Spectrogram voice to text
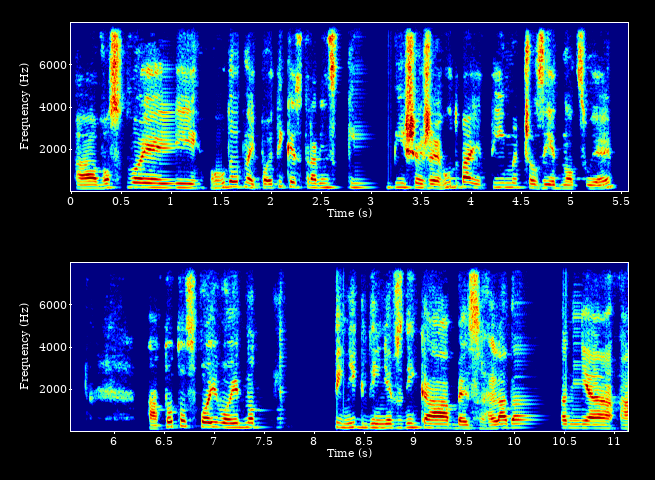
A vo svojej hudobnej poetike Stravinsky píše, že hudba je tým, čo zjednocuje. A toto spojivo jednoty nikdy nevzniká bez hľadania a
